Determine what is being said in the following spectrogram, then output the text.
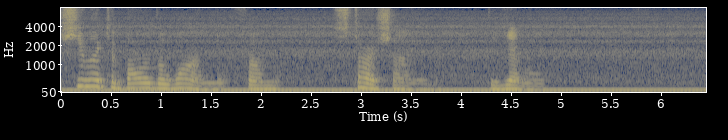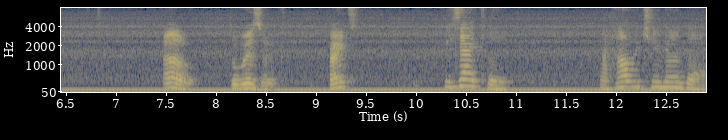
She went to borrow the wand from Starshine, the yellow. Oh, the wizard, right? Exactly. Now, how would you know that?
